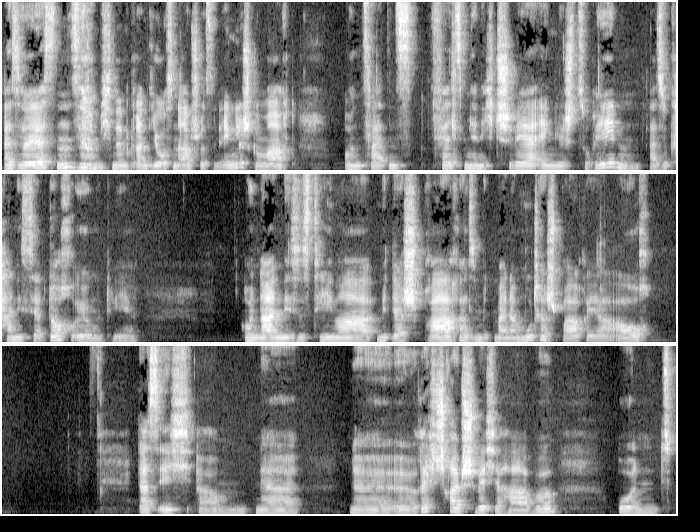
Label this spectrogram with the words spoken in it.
also erstens habe ich einen grandiosen Abschluss in Englisch gemacht und zweitens fällt es mir nicht schwer, Englisch zu reden. Also kann ich es ja doch irgendwie. Und dann dieses Thema mit der Sprache, also mit meiner Muttersprache ja auch, dass ich ähm, eine, eine äh, Rechtschreibschwäche habe und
